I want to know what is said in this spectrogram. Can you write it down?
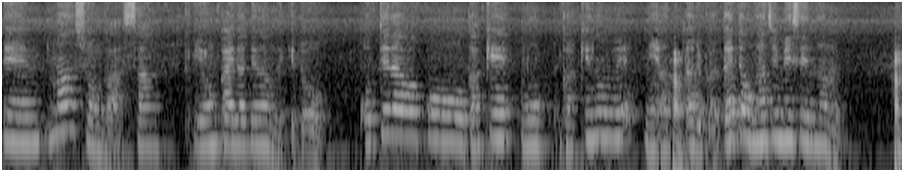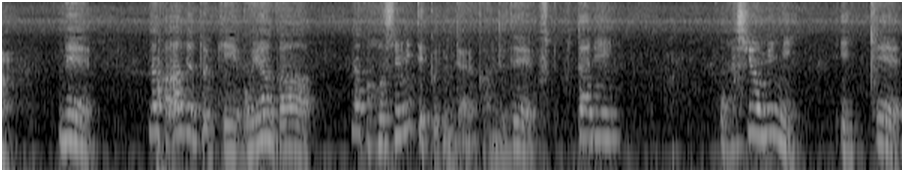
でマンションが4階建てなんだけどお寺はこう崖も崖の上にあ,、るから大体同じ目線なの。うんでなんかある時親がなんか星見てくるみたいな感じでふ2人こう星を見に行って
